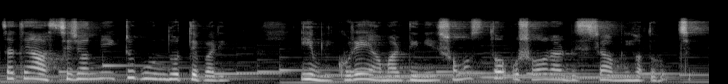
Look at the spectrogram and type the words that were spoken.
যাতে আসছে জন্মে একটু গুণ ধরতে পারি। এমনি করে আমার দিনের সমস্ত অবসর আর বিশ্রাম নিহত হচ্ছে।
